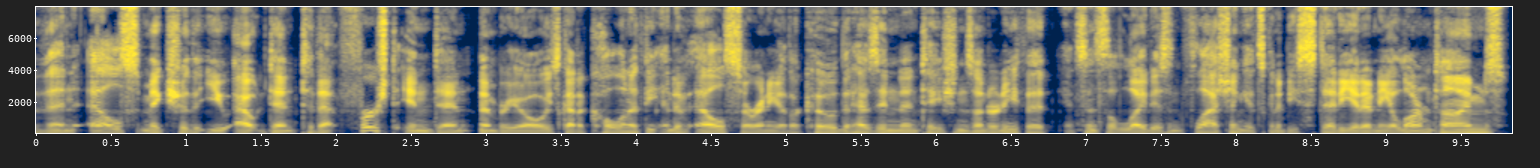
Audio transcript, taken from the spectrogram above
Then else, make sure that you outdent to that first indent. Remember, you always got a colon at the end of else or any other code that has indentations underneath it. And since the light isn't flashing, it's going to be steady at any alarm times.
